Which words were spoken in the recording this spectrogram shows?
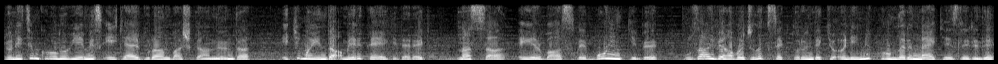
yönetim kurulu üyemiz İlker Duran Başkanlığında Ekim ayında Amerika'ya giderek NASA, Airbus ve Boeing gibi uzay ve havacılık sektöründeki önemli kurumların merkezlerini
